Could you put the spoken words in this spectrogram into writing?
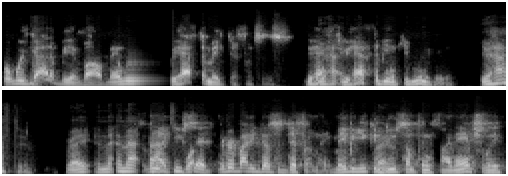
But we've got to be involved, man. We, we have to make differences. You have, you have to. You have to be in the community. You have to right? And and that, and like you what, said, everybody does it differently. Maybe you can right. do something financially,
